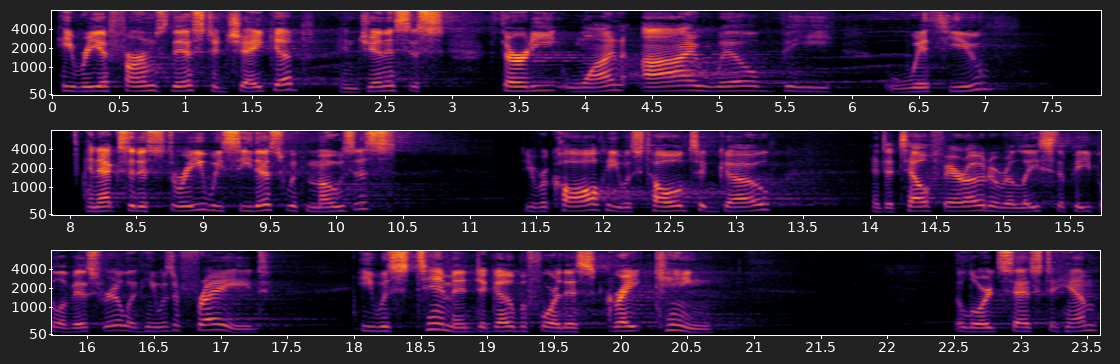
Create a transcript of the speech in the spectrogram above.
He reaffirms this to Jacob in Genesis 31 I will be with you. In Exodus 3, we see this with Moses. Do you recall? He was told to go and to tell Pharaoh to release the people of Israel, and he was afraid. He was timid to go before this great king. The Lord says to him,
